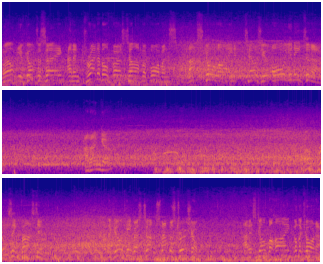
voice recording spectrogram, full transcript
Well, you've got to say, an incredible first-half performance. That scoreline tells you all you need to know. Arango. Oh, past him. And the goalkeeper's touch, that was crucial. And it's gone behind for the corner.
